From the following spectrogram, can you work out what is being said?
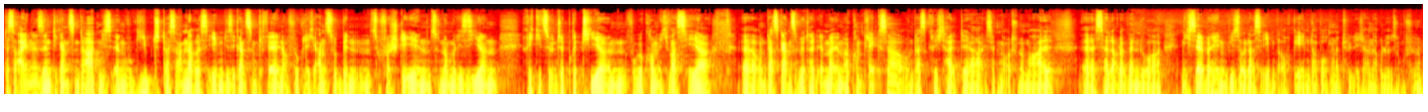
das eine sind die ganzen Daten, die es irgendwo gibt. Das andere ist eben diese ganzen Quellen auch wirklich anzubinden, zu verstehen, zu normalisieren, richtig zu interpretieren. Wo bekomme ich was her? Äh, und das Ganze wird halt immer, immer komplexer. Und das kriegt halt der, ich sag mal, Autonormal-Seller äh, oder Vendor nicht nicht selber hin, wie soll das eben auch gehen? Da braucht man natürlich andere Lösungen für.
